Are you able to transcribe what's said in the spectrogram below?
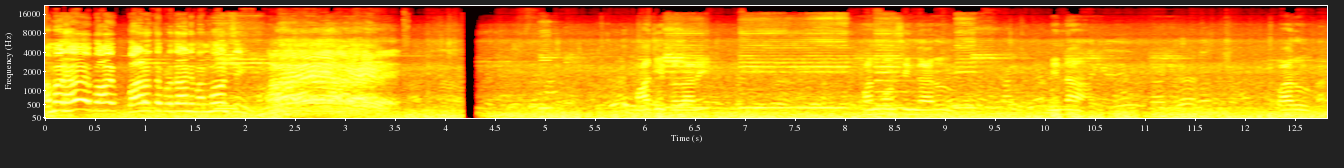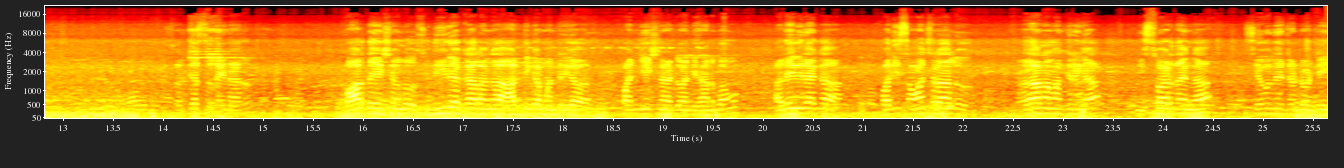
అమర్ హే భా- భారత ప్రధాని మన్మోహన్ సింగ్. మాజీ ప్రధాని మన్మోహన్ సింగ్ గారు నిన్న వారు స్వర్గస్థులైనారు. భారతదేశంలో సుదీర్ఘకాలంగా ఆర్థిక మంత్రిగా పనిచేసినటువంటి అనుభవం అదేవిధంగా పది సంవత్సరాలు ప్రధానమంత్రిగా నిస్వార్థంగా సేవలేటువంటి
